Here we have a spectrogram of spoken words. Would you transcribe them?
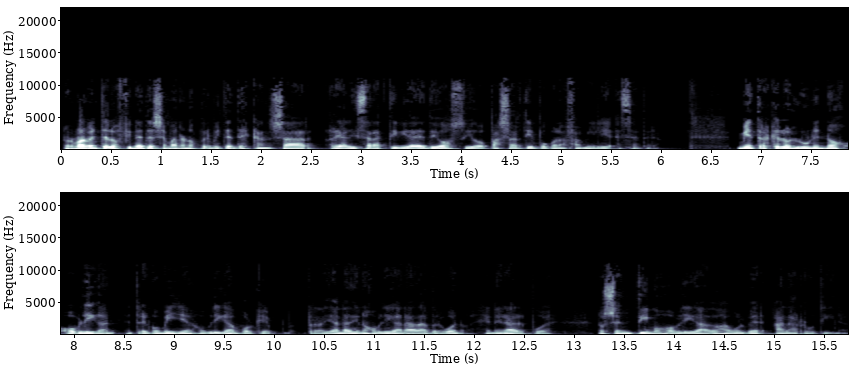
Normalmente los fines de semana nos permiten descansar, realizar actividades de ocio, pasar tiempo con la familia, etc. Mientras que los lunes nos obligan, entre comillas, obligan porque en realidad nadie nos obliga a nada, pero bueno, en general pues nos sentimos obligados a volver a la rutina.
